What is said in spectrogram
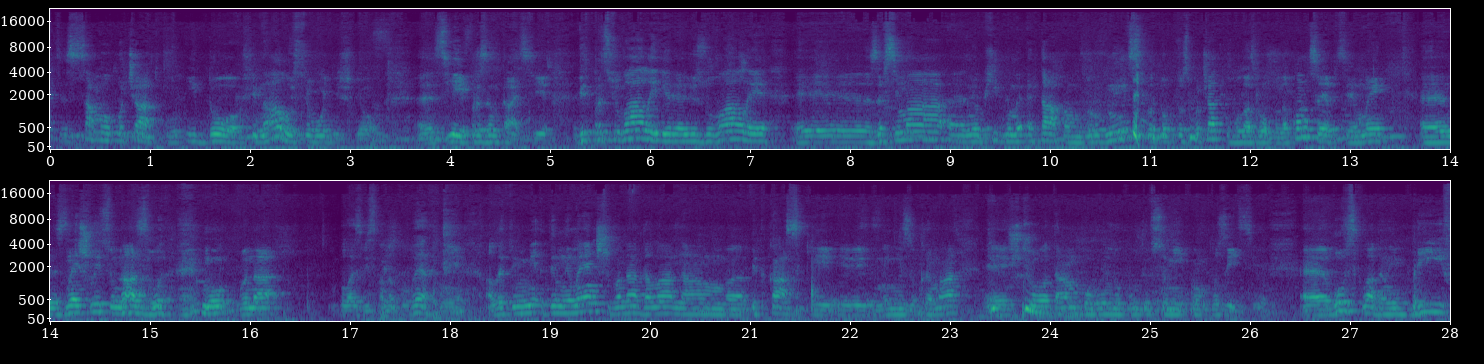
проект з самого початку і до фіналу сьогоднішнього е, цієї презентації відпрацювали і реалізували е, за всіма е, необхідними етапами виробництва. Тобто, спочатку була зроблена концепція. Ми знайшли цю назву. Ну вона була, звісно, на поверхні, але тим, не менш вона дала нам підказки, мені зокрема, що там повинно бути в самій композиції. Е, Був складений бріф,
